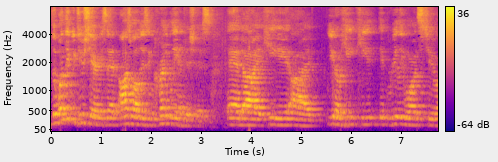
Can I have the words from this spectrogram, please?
the one thing we do share is that Oswald is incredibly ambitious, and uh, he, uh, you know, he, he it really wants to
